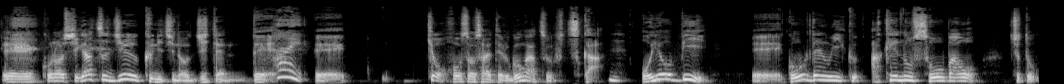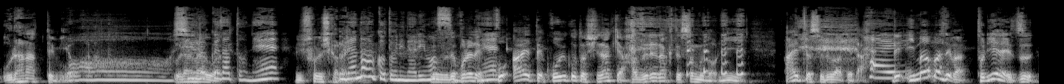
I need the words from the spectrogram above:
えー、この4月19日の時点で、はい。えー、今日放送されている5月2日、うん、および、えー、ゴールデンウィーク明けの相場をちょっと占ってみよう収録だとね。それしかない。占うことになりますね。これねあえてこういうことしなきゃ外れなくて済むのに、あえてするわけだ。はい、で、今まではとりあえず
